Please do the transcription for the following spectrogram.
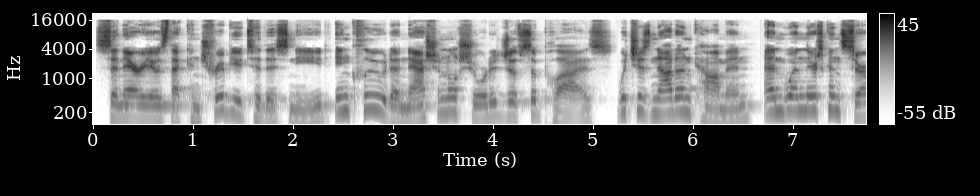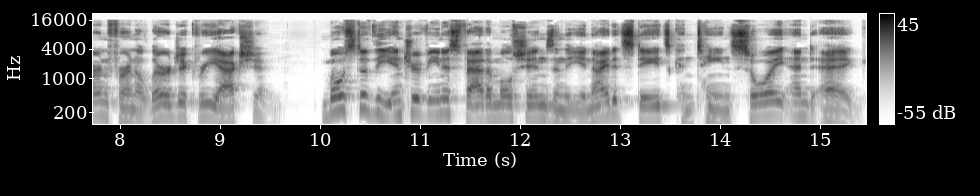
Scenarios that contribute to this need include a national shortage of supplies, which is not uncommon, and when there's concern for an allergic reaction. Most of the intravenous fat emulsions in the United States contain soy and egg.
